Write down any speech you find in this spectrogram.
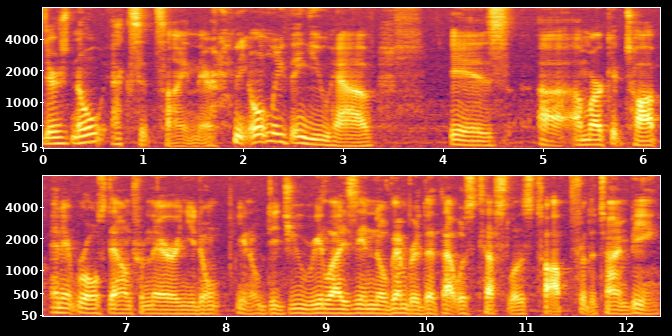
there's no exit sign there. The only thing you have is uh, a market top and it rolls down from there and you don't you know did you realize in november that that was tesla's top for the time being?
